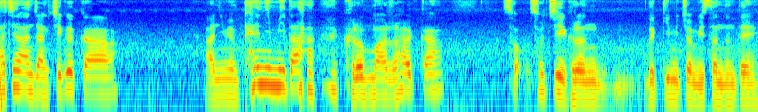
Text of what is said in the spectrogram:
사진 한 장 찍을까? 아니면 팬입니다. 그런 말을 할까? 소- 솔직히 그런 느낌이 좀 있었는데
